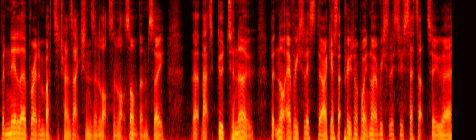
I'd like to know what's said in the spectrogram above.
vanilla bread and butter transactions and lots and lots of them. So that that's good to know. But not every solicitor. I guess that proves my point. Not every solicitor is set up to uh,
